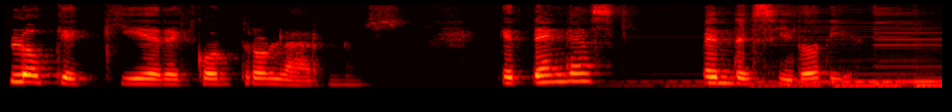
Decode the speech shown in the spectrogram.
lo que quiere controlarnos. Que tengas bendecido día.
